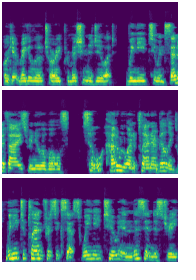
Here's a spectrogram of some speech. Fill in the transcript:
or get regulatory permission to do it. We need to incentivize renewables. So how do we want to plan our buildings? We need to plan for success. We need to, in this industry,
